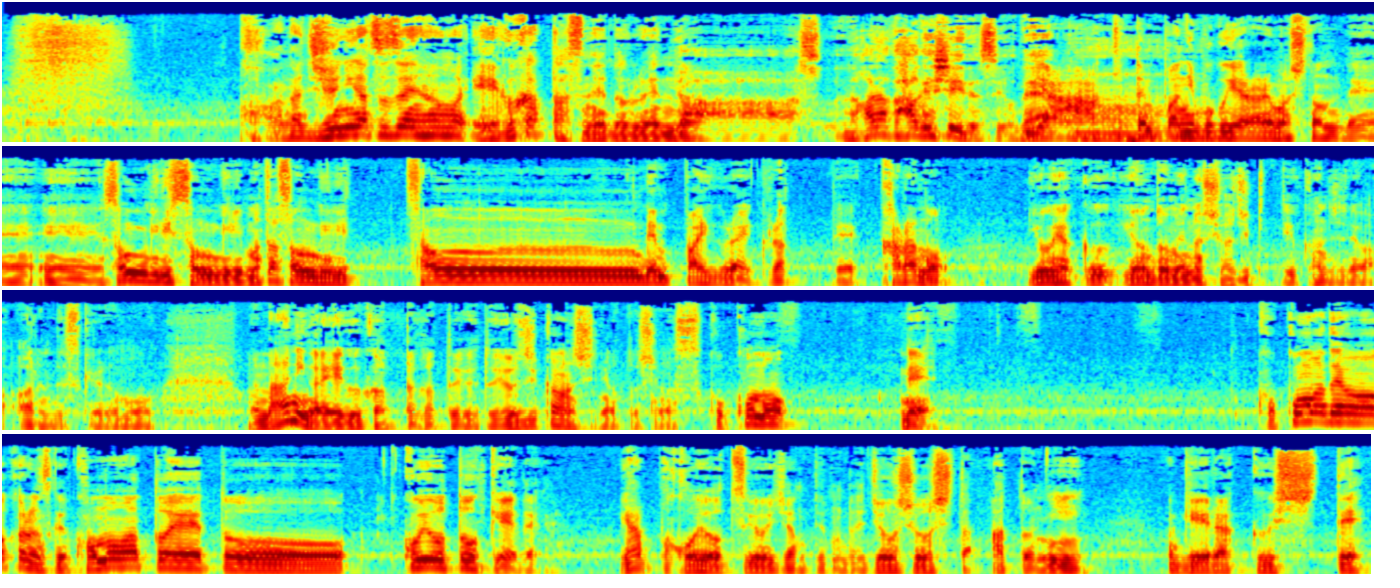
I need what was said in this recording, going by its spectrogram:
この12月前半はえぐかったですね、ドル円の。なかなか激しいですよね。いやー、コテンパンに僕やられましたんで、えー、損切り損切り、また損切り、3連敗ぐらい食らってからのようやく4度目の正直っていう感じではあるんですけれども、まあ、何がえぐかったかというと4時間足に落とします。ここのねここまではわかるんですけどこの後えっ、と雇用統計でやっぱ雇用強いじゃんっていうので上昇した後に下落して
